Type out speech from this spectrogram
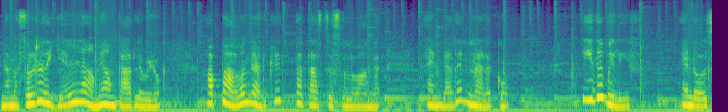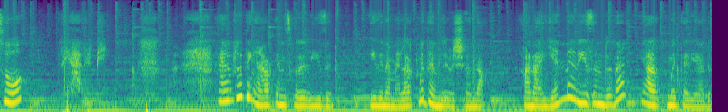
நம்ம சொல்கிறது எல்லாமே அவங்க காதில் விழும். அப்போ அவங்க அதுக்கு தத்தாஸ்து சொல்லுவாங்க. அண்ட் அது நடக்கும். இது belief and also reality everything happens for reason இது நம்ம எல்லாருக்குமே தெரிஞ்ச விஷயம்தான். ஆனால் என்ன ரீசன்றது யாருக்குமே தெரியாது.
